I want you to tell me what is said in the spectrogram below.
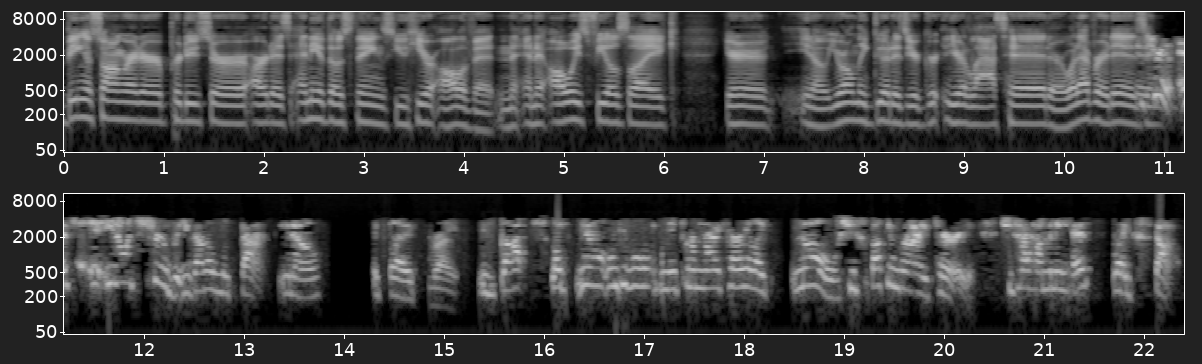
being a songwriter, producer, artist, any of those things, you hear all of it, and and it always feels like you're you know you're only good as your gr- your last hit or whatever it is. It's and- true. It's it, you know it's true, but you gotta look back. You know, it's like Right. You've got like you know when people like make fun of Mariah Carey, like no, she's fucking Mariah Carey. She's had how many hits? Like stop.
